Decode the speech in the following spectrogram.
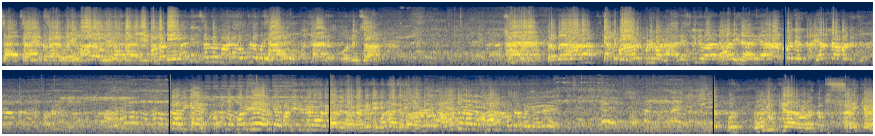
சார். சார் சார் மாணவர்கள் சார் சார் ஒரு நிமிஷம் பிரபு கமிட்டி. கமிட்டி சார் இருநூத்தி ஐம்பத்தஞ்சு சைக்கிள்.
